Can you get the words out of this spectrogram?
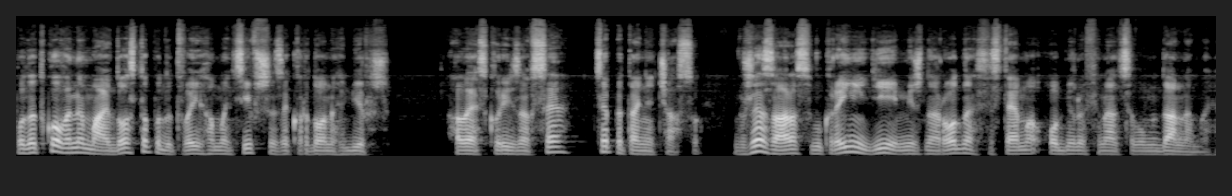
Податкова не має доступу до твоїх гаманців чи закордонних бірж. Але, скоріш за все, це питання часу. Вже зараз в Україні діє міжнародна система обміну фінансовими даними.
